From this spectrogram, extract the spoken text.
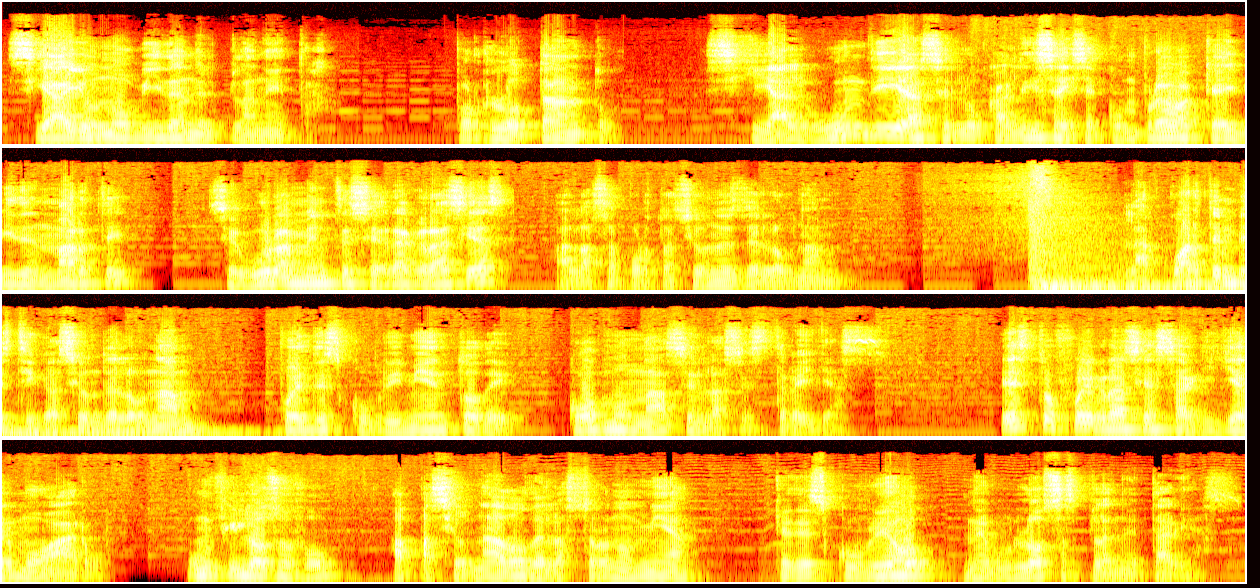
si hay o no vida en el planeta. Por lo tanto, si algún día se localiza y se comprueba que hay vida en Marte, seguramente será gracias a las aportaciones de la UNAM. La cuarta investigación de la UNAM fue el descubrimiento de cómo nacen las estrellas. Esto fue gracias a Guillermo Aro, un filósofo apasionado de la astronomía que descubrió nebulosas planetarias.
